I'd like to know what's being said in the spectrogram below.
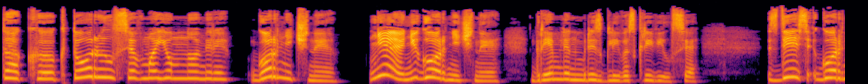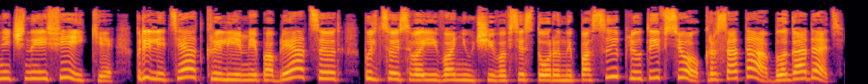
«Так э, кто рылся в моем номере? Горничные?» «Не, не горничные!» — Гремлин брезгливо скривился. «Здесь горничные фейки. Прилетят, крыльями побряцают, пыльцой своей вонючей во все стороны посыплют, и все, красота, благодать.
